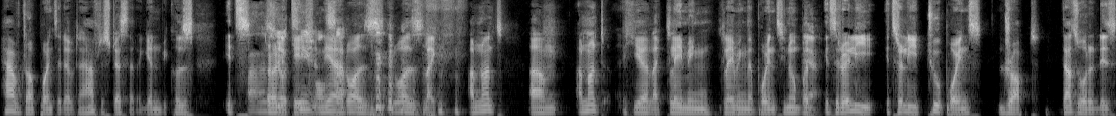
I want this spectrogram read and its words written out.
have dropped points at Everton. I have to stress that again because it's Uh, relegation. Yeah, it was. It was like I'm not. Um, I'm not here like claiming claiming the points, you know, but Yeah. it's really it's really two points dropped. That's what it is.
